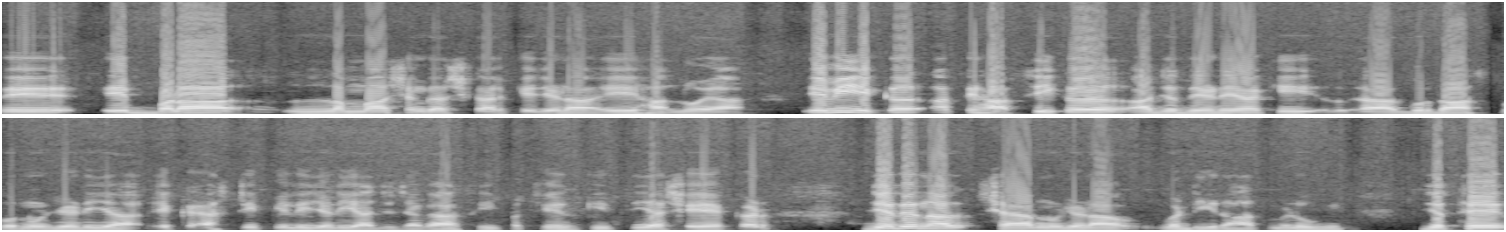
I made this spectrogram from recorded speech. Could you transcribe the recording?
ਤੇ ਇਹ ਬੜਾ ਲੰਮਾ ਸੰਘਰਸ਼ ਕਰਕੇ ਜਿਹੜਾ ਇਹ ਹੱਲ ਹੋਇਆ। ਇਹ ਵੀ ਇੱਕ ਇਤਿਹਾਸਿਕ ਅੱਜ ਦਿਨ ਆ ਕਿ ਗੁਰਦਾਸਪੁਰ ਨੂੰ ਜਿਹੜੀ ਆ, ਇੱਕ ਐਸਟੀਪੀ ਲਈ ਜਿਹੜੀ ਅੱਜ ਜਗ੍ਹਾ ਅਸੀਂ ਪਰਚੇਜ਼ ਕੀਤੀ ਆ 6 ਏਕੜ, ਜਿਹਦੇ ਨਾਲ ਸ਼ਹਿਰ ਨੂੰ ਜਿਹੜਾ ਵੱਡੀ ਰਾਹਤ ਮਿਲੂਗੀ, ਜਿੱਥੇ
